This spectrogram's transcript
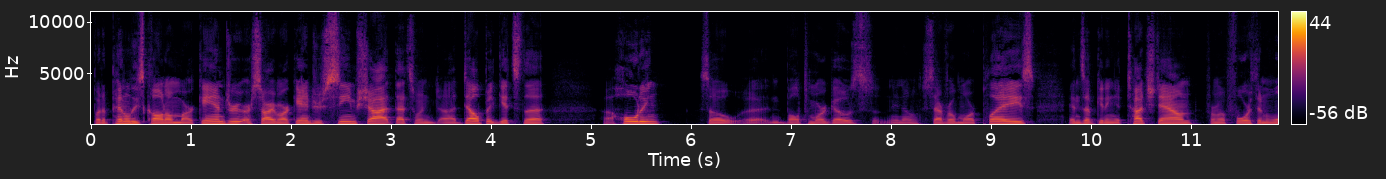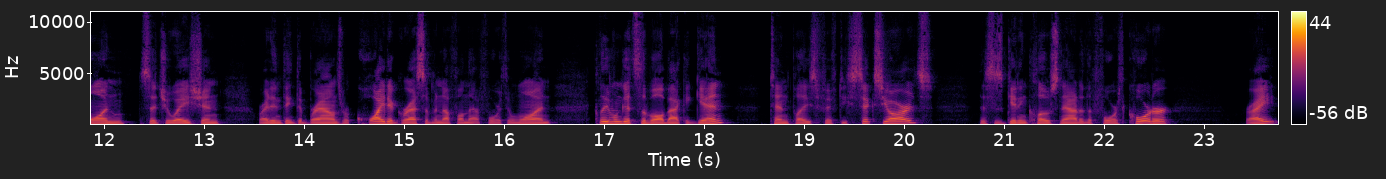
but a penalty's called on Mark Andrew or sorry Mark Andrews seam shot. That's when uh, Delpit gets the uh, holding. So uh, Baltimore goes you know several more plays, ends up getting a touchdown from a fourth and one situation where I didn't think the Browns were quite aggressive enough on that fourth and one. Cleveland gets the ball back again. 10 plays, 56 yards. This is getting close now to the fourth quarter, right?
